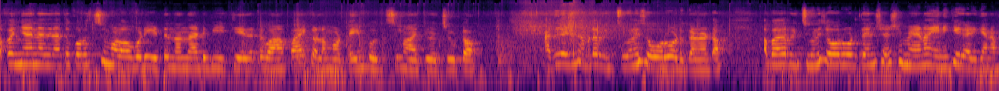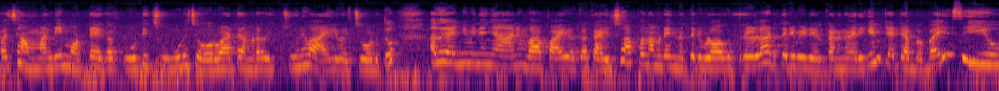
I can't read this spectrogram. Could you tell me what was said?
അപ്പം ഞാൻ അതിനകത്ത് കുറച്ച് മുളക് പൊടി ഇട്ട് നന്നായിട്ട് ബീറ്റ് ചെയ്തിട്ട് വാപ്പായ്ക്കുള്ള മുട്ടയും പൊരിച്ച് മാറ്റി വെച്ചു കേട്ടോ. അത് കഴിഞ്ഞ് നമ്മുടെ റിച്ചുവിന് ചോറ് കൊടുക്കണം കേട്ടോ. അപ്പോൾ റിച്ചുവിന് ചോറ് കൊടുത്തതിന് ശേഷം വേണം എനിക്ക് കഴിക്കാൻ. അപ്പോൾ ചമ്മന്തിയും മുട്ടയൊക്കെ കൂട്ടി ചൂട് ചോറുമായിട്ട് നമ്മുടെ റിച്ചുവിന് വായിൽ വെച്ച് കൊടുത്തു. അത് കഴിഞ്ഞ് പിന്നെ ഞാനും വാപ്പായും ഒക്കെ കഴിച്ചു. അപ്പോൾ നമ്മുടെ ഇന്നത്തെ ഒരു വ്ളോഗ് ഇത്രയുള്ള അടുത്തൊരു വീഡിയോയിൽ കാണുന്നതായിരിക്കും ടെറ്റ. Bye see you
